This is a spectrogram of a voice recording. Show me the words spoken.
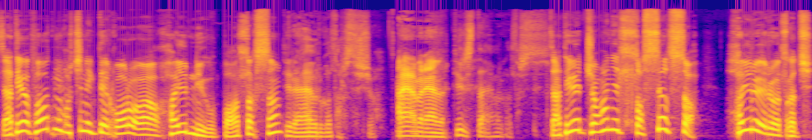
За тэгээ Фоден 31 дээр 3 2-1 болгосон. Тэр амар гол орсон шүү. Амар амар. Тэр өстой амар гол орсон. За тэгээ Жони Лоселсо 2-2 болгож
